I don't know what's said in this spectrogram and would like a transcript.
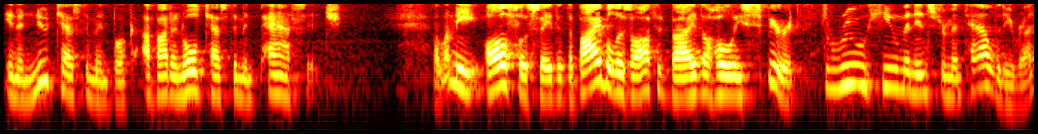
in a New Testament book about an Old Testament passage. But let me also say that the Bible is authored by the Holy Spirit through human instrumentality, right?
